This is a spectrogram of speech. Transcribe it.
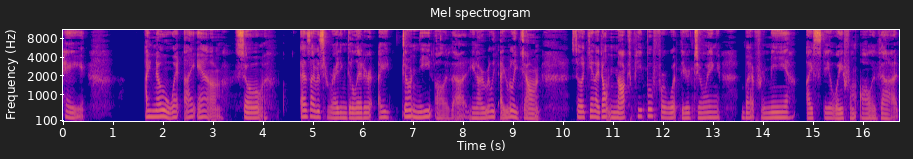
hey, I know what I am. So as I was writing the letter, I don't need all of that. You know, I really I really don't. So again, I don't knock people for what they're doing, but for me, I stay away from all of that.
